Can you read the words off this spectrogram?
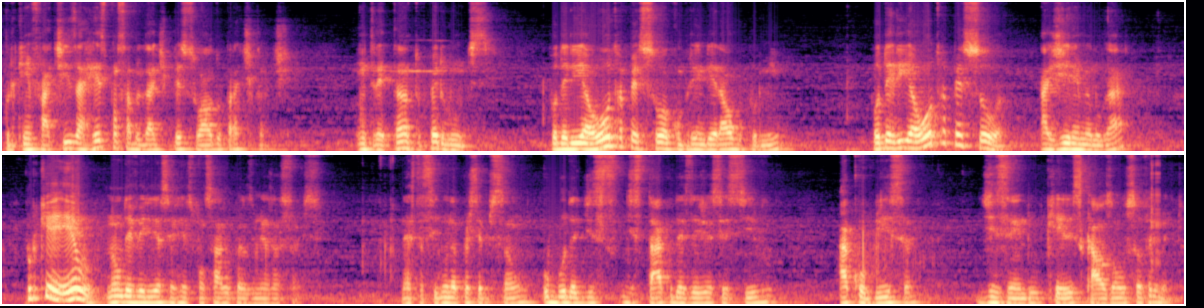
porque enfatiza a responsabilidade pessoal do praticante. Entretanto, pergunte-se: poderia outra pessoa compreender algo por mim? Poderia outra pessoa agir em meu lugar? Por que eu não deveria ser responsável pelas minhas ações? Nesta segunda percepção, o Buda destaca o desejo excessivo, a cobiça, dizendo que eles causam o sofrimento.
